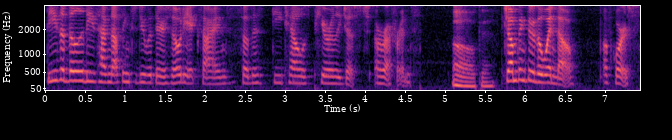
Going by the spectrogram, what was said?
These abilities have nothing to do with their zodiac signs, so this detail was purely just a reference. Oh, okay. Jumping through the window, of course.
